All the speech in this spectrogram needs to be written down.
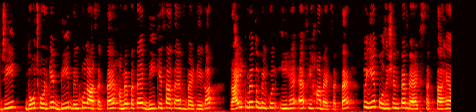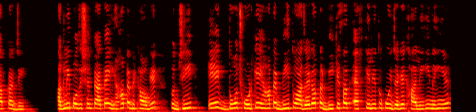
जी दो छोड़ के बी बिल्कुल आ सकता है। हमें पता है बी के साथ एफ़ बैठेगा। राइट में तो बिल्कुल ई e है एफ़ यहाँ बैठ सकता है। तो ये पोजिशन पे बैठ सकता है आपका जी अगली पोजिशन पे आते हैं, यहाँ पे बिठाओगे तो जी एक, दो छोड़ के यहाँ पे बी तो आ जाएगा, पर बी के साथ एफ़ के लिए तो कोई जगह खाली ही नहीं है।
